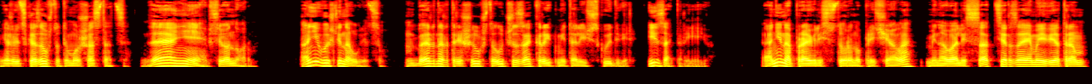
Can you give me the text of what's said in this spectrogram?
«Я же ведь сказал, что ты можешь остаться». «Да не, все норм». Они вышли на улицу. Бернард решил, что лучше закрыть металлическую дверь, и запер ее. Они направились в сторону причала, миновали сад, терзаемый ветром.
